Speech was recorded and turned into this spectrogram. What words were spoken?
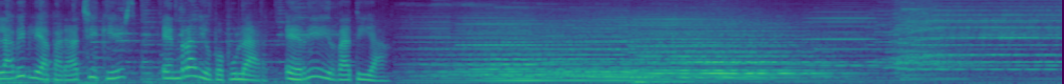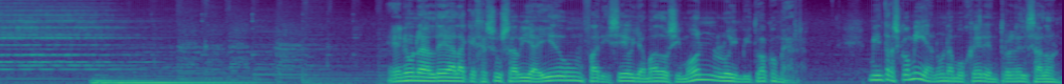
La Biblia para chiquis en Radio Popular, Herri y Ratía. En una aldea a la que Jesús había ido, un fariseo llamado Simón lo invitó a comer. Mientras comían, una mujer entró en el salón.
